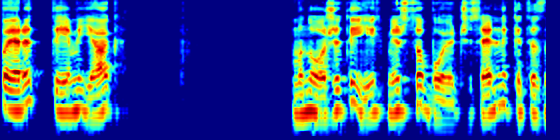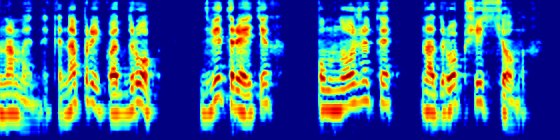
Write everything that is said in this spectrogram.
перед тим, як множити їх між собою, чисельники та знаменники. Наприклад, дроб 2 третіх помножити на дроб 6 сьомих.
